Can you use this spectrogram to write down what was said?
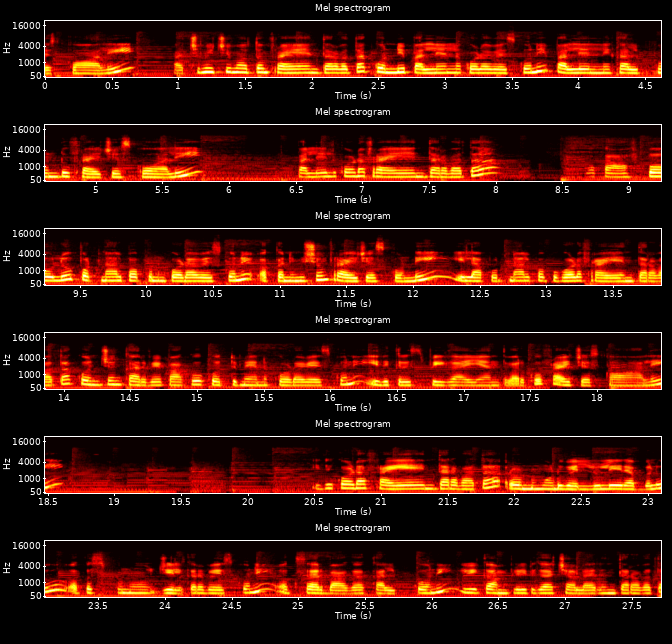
చేసుకోవాలి. పచ్చిమిర్చి మొత్తం ఫ్రై అయిన తర్వాత కొన్ని పల్లీలను కూడా వేసుకొని పల్లీలని కలుపుకుంటూ ఫ్రై చేసుకోవాలి. పల్లీలు కూడా ఫ్రై అయిన తర్వాత ఒక హాఫ్ బౌలు పుట్నాల పప్పును కూడా వేసుకొని ఒక నిమిషం ఫ్రై చేసుకోండి. ఇలా పుట్నాల పప్పు కూడా ఫ్రై అయిన తర్వాత కొంచెం కరివేపాకు కొత్తిమీర కూడా వేసుకొని ఇది క్రిస్పీగా అయ్యేంత వరకు ఫ్రై చేసుకోవాలి. ఇది కూడా ఫ్రై అయిన తర్వాత రెండు మూడు వెల్లుల్లి రబ్బలు ఒక స్పూను జీలకర్ర వేసుకొని ఒకసారి బాగా కలుపుకొని ఇవి కంప్లీట్గా చల్లారిన తర్వాత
